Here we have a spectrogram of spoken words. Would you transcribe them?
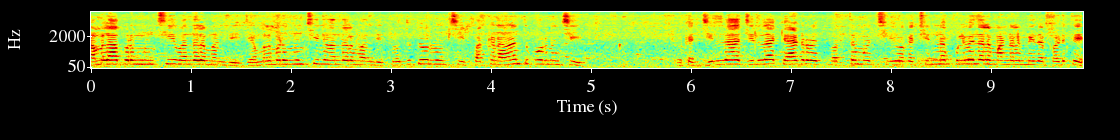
కమలాపురం నుంచి వందల మంది జమ్మలమడుగు నుంచి వందల మంది ప్రొద్దుటూరు నుంచి పక్కన అనంతపూర్ నుంచి ఒక జిల్లా జిల్లా క్యాడర్ మొత్తం వచ్చి ఒక చిన్న పులివెందల మండలం మీద పడితే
